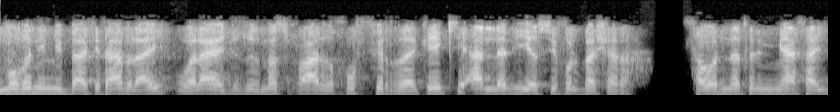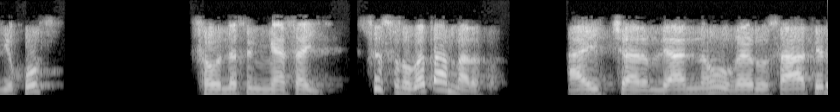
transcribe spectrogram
ሙግኒ የሚባል ኪታብ ላይ ወላ የጁዙ المسح على الخف الرقيق الذي يصف البشره ሰውነትን የሚያሳይ ኹፍ ሰውነትን የሚያሳይ ስስ ነው በጣም ማለት ነው አይቻልም لانه غير ساتر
